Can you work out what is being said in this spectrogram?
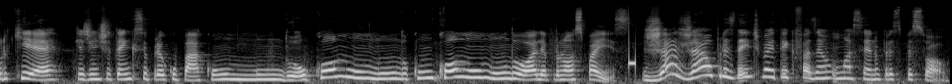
por que é que a gente tem que se preocupar com o mundo, ou como o mundo, com como o mundo olha para o nosso país. Já já o presidente vai ter que fazer um aceno para esse pessoal.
